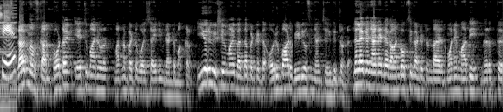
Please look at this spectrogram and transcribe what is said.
ഷെയർ എല്ലാവർക്കും നമസ്കാരം. കോട്ടയം ഏറ്റുമാനൂർ മരണപ്പെട്ടു പോയ ഷൈനിയും രണ്ട് മക്കളും. ഈ ഒരു വിഷയവുമായി ബന്ധപ്പെട്ടിട്ട് ഒരുപാട് വീഡിയോസ് ഞാൻ ചെയ്തിട്ടുണ്ട്. ഇന്നലെയൊക്കെ ഞാൻ എന്റെ കമന്റ് ബോക്സിൽ കണ്ടിട്ടുണ്ടായിരുന്നു. മോനെ മതി നിർത്ത്.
